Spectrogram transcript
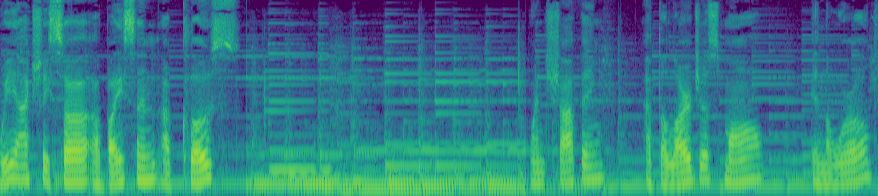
We actually saw a bison up close. Went shopping at the largest mall in the world.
